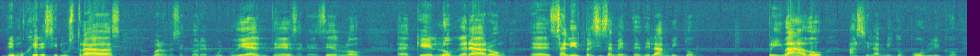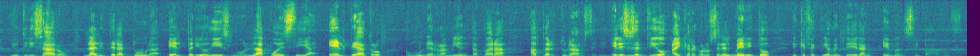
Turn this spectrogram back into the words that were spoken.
de mujeres ilustradas, bueno, de sectores muy pudientes, hay que decirlo, eh, que lograron eh, salir precisamente del ámbito privado hacia el ámbito público y utilizaron la literatura, el periodismo, la poesía, el teatro como una herramienta para aperturarse. En ese sentido hay que reconocer el mérito de que efectivamente eran emancipadas.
